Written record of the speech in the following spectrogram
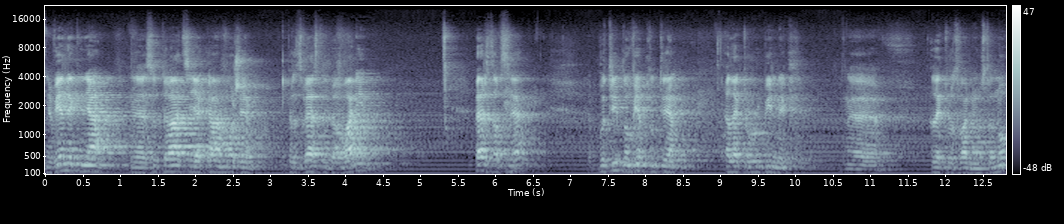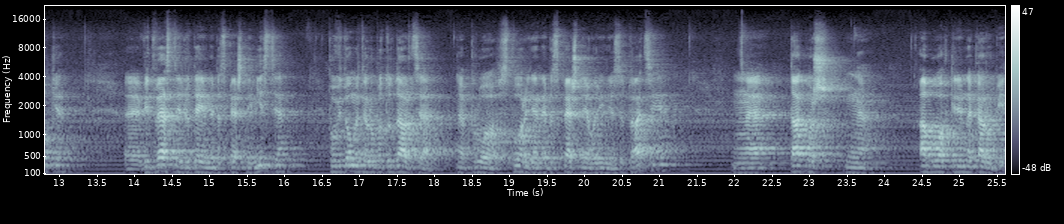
виникнення ситуації, яка може призвести до аварії, перш за все потрібно вимкнути електрорубільник е, електрозварної установки, відвести людей в небезпечне місце, повідомити роботодавця е, про створення небезпечної аварійної ситуації, е, також або керівника робіт.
